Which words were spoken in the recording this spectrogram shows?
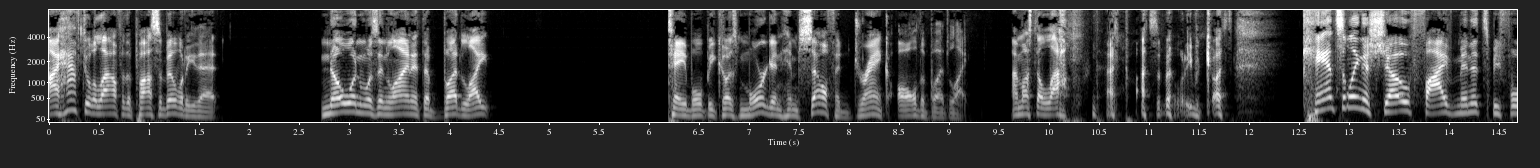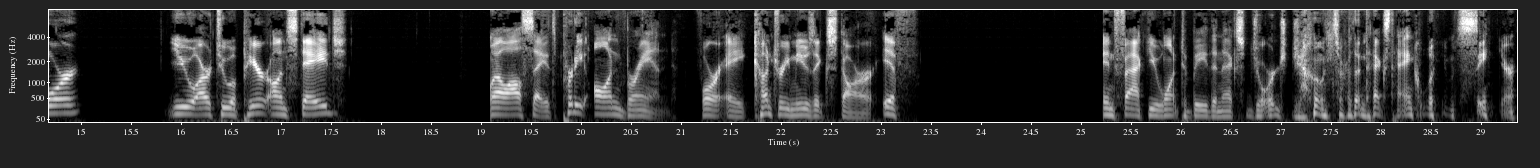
I have to allow for the possibility that no one was in line at the Bud Light table because Morgan himself had drank all the Bud Light. I must allow for that possibility because canceling a show five minutes before you are to appear on stage, well, I'll say it's pretty on brand for a country music star if, in fact, you want to be the next George Jones or the next Hank Williams Sr.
